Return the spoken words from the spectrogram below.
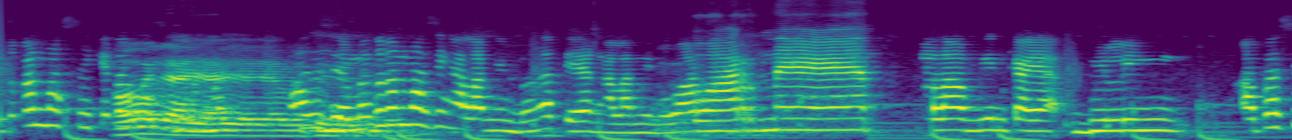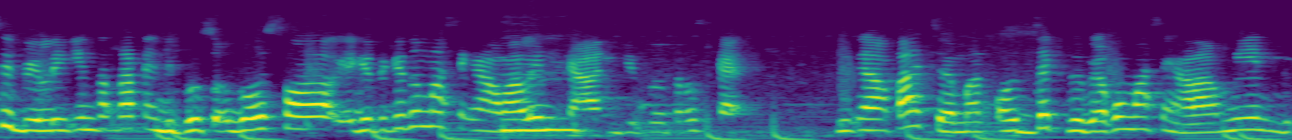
gitu kan masih kita oh, masih iya, iya, iya, iya, masih zaman itu kan masih ngalamin banget ya, ngalamin warnet, warnet, ngalamin kayak billing apa sih billing internet yang digosok-gosok kayak gitu-gitu masih ngawalin hmm. kan gitu. Terus kayak apa zaman ojek juga aku masih ngalamin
